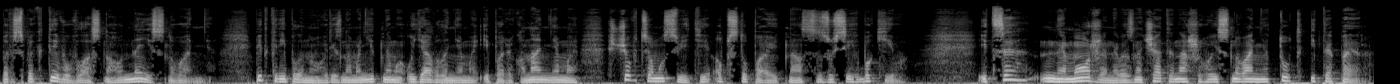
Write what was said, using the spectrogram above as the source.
перспективу власного неіснування, підкріплену різноманітними уявленнями і переконаннями, що в цьому світі обступають нас з усіх боків. І це не може не визначати нашого існування тут і тепер.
